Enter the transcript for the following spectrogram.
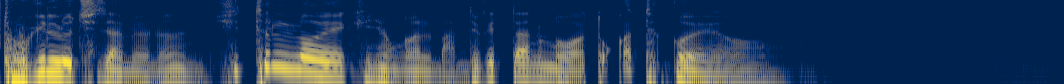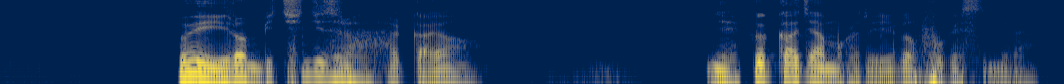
독일로 치자면은 히틀러의 기념관을 만들겠다는 거와 똑같은 거예요. 왜 이런 미친 짓을 할까요? 예, 끝까지 한번 그래도 읽어보겠습니다.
